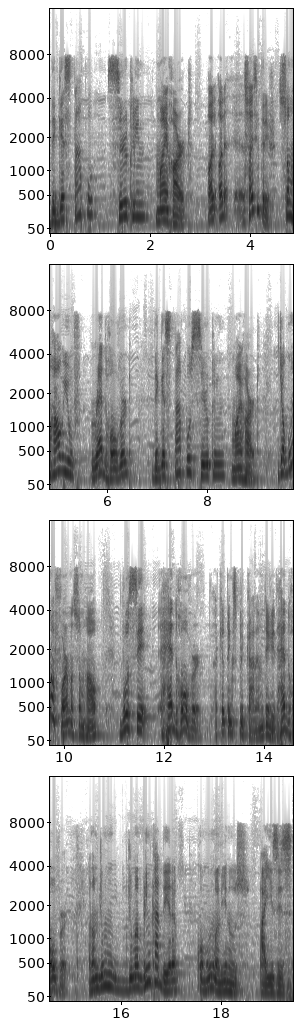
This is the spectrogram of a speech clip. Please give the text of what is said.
the Gestapo circling my heart. Olha, olha, é só esse trecho. Somehow you've red hovered the Gestapo circling my heart. De alguma forma, somehow, você head hover, aqui eu tenho que explicar, né? Não tem jeito. Head hover é o nome de, um, de uma brincadeira comum ali nos países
